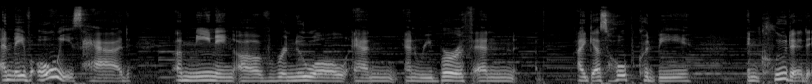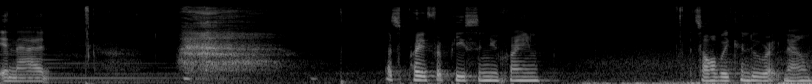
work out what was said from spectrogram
and they've always had a meaning of renewal and, and rebirth, and I guess hope could be included in that. Let's pray for peace in Ukraine. It's all we can do right now.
